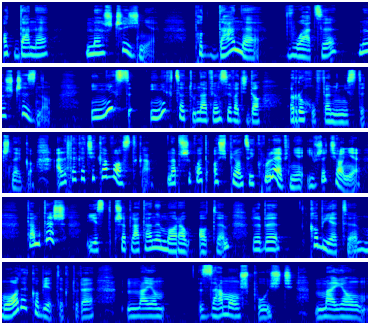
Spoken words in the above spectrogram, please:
oddane mężczyźnie, poddane władzy mężczyznom. I nie, I nie chcę tu nawiązywać do ruchu feministycznego, ale taka ciekawostka, na przykład o śpiącej królewnie i w Życionie. Tam też jest przeplatany morał o tym, żeby kobiety, młode kobiety, które mają za mąż pójść, mają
